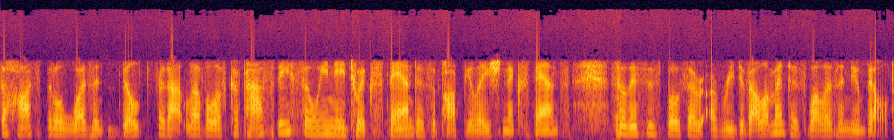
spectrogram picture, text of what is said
The hospital wasn't built for that level of capacity, so we need to expand as the population expands. So this is both a, a redevelopment as well as a new build.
